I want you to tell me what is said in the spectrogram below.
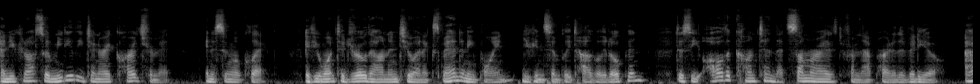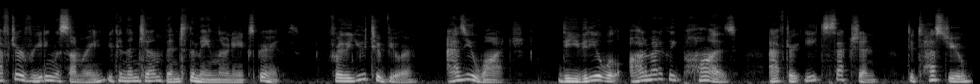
and you can also immediately generate cards from it in a single click. If you want to drill down into and expand any point, you can simply toggle it open to see all the content that's summarized from that part of the video. After reading the summary, you can then jump into the main learning experience. For the YouTube viewer, as you watch, the video will automatically pause after each section to test you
